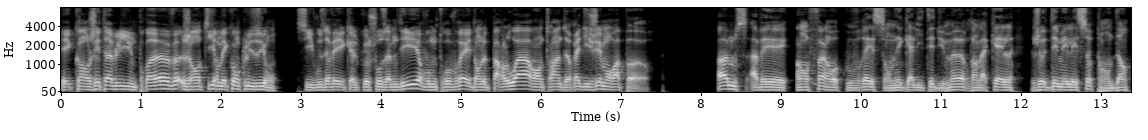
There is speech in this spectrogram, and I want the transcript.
et quand j'établis une preuve, j'en tire mes conclusions. Si vous avez quelque chose à me dire, vous me trouverez dans le parloir en train de rédiger mon rapport. Holmes avait enfin recouvré son égalité d'humeur dans laquelle je démêlais cependant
